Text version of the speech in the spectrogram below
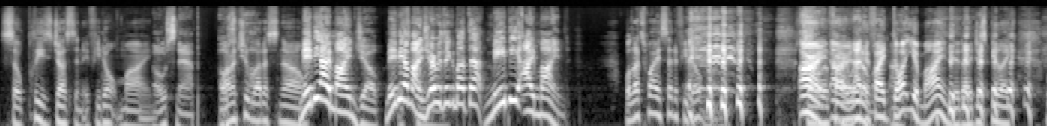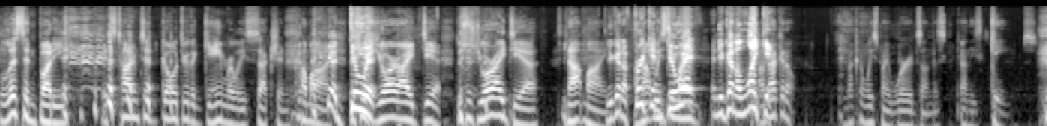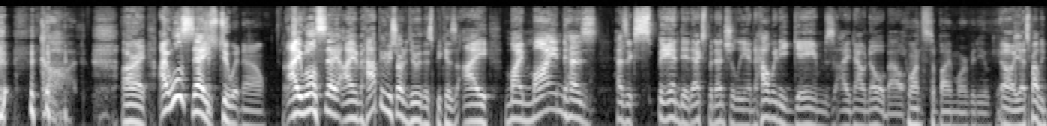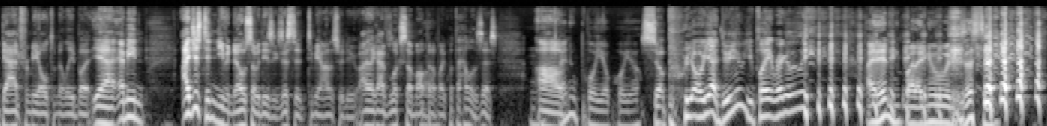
So please, Justin, if you don't mind, Oh snap! Oh, why don't you let us know? Maybe I mind, Joe. Maybe I mind. Did you ever think about that? Maybe I mind. Well, that's why I said if you don't. Mind. all So right, if all right. I, I don't if mind. I thought you minded, I'd just be like, "Listen, buddy, it's time to go through the game release section. Come on, Yeah, This do was it. Your idea. This is your idea, not mine. You're gonna freaking do my- it, and you're gonna like I'm it. not gonna. I'm not gonna waste my words on this on these games. God, All right. I will say, just do it now. I will say, I am happy we started doing this because I my mind has has expanded exponentially in how many games I now know about. He wants to buy more video games. Oh yeah, it's probably bad for me ultimately, but yeah, I mean, I just didn't even know some of these existed. To be honest with you, I like I've looked some up and I'm like, what the hell is this? Mhm. I Um, knew Puyo Puyo. So, oh yeah, do you? You play it regularly? I didn't, but I knew it existed.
